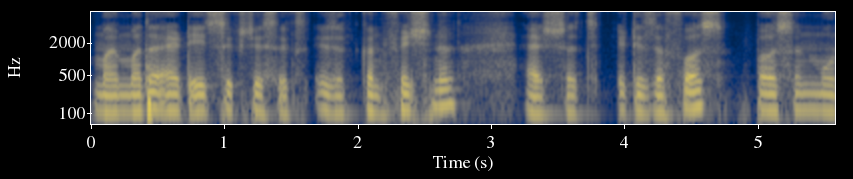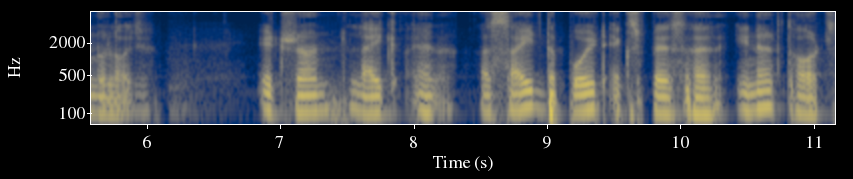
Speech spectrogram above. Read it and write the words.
My Mother at age 66, is a confessional. As such, it is a first person monologue. It runs like an aside the poet expresses her inner thoughts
